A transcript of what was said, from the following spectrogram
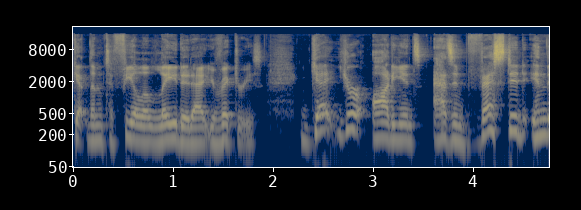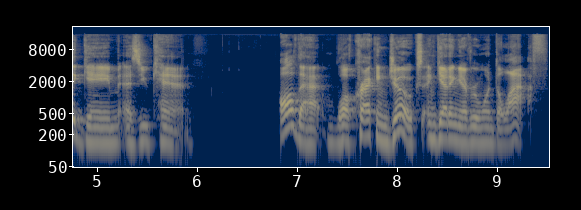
Get them to feel elated at your victories. Get your audience as invested in the game as you can. All that while cracking jokes and getting everyone to laugh.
